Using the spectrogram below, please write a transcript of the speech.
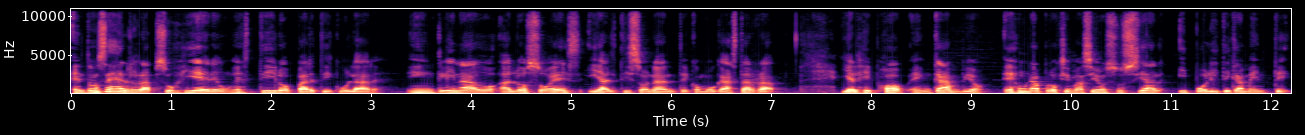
Entonces el rap sugiere un estilo particular, inclinado a lo soez y altisonante como gasta rap. Y el hip hop, en cambio, es una aproximación social y políticamente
